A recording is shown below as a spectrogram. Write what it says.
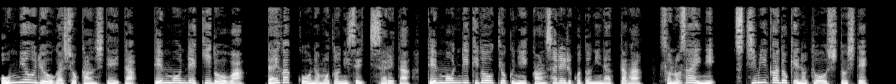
陰陽寮が所管していた天文歴道は、大学校のもとに設置された天文歴道局に移管されることになったが、その際に土見門家の当主として、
